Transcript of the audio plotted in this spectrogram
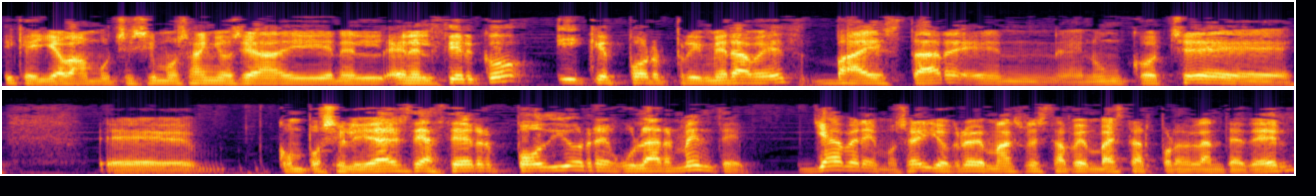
y que lleva muchísimos años ya ahí en el, en el circo y que por primera vez va a estar en, en un coche eh, con posibilidades de hacer podio regularmente. Ya veremos, ¿eh? yo creo que Max Verstappen va a estar por delante de él,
